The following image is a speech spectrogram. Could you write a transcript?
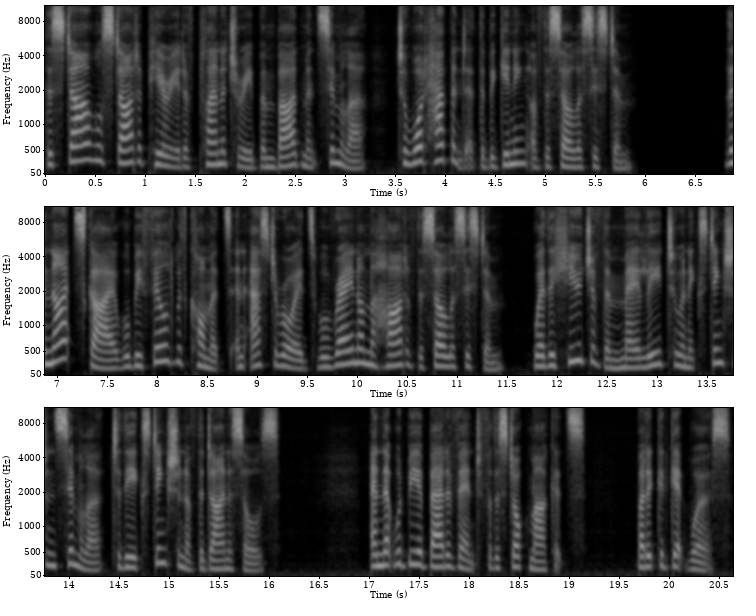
the star will start a period of planetary bombardment similar to what happened at the beginning of the solar system. The night sky will be filled with comets and asteroids will rain on the heart of the solar system, where the huge of them may lead to an extinction similar to the extinction of the dinosaurs. And that would be a bad event for the stock markets, but it could get worse.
